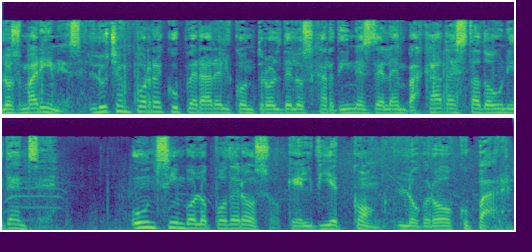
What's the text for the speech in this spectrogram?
Los marines luchan por recuperar el control de los jardines de la embajada estadounidense, un símbolo poderoso que el Viet Cong logró ocupar.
